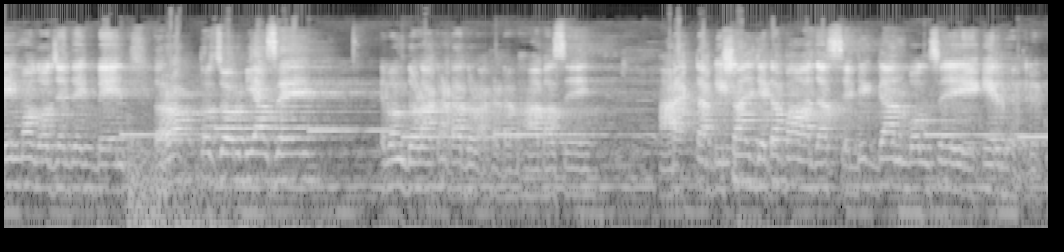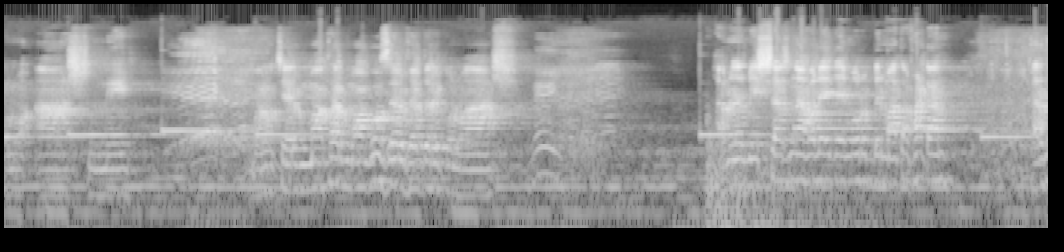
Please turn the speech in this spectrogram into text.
এই মগজে দেখবেন রক্ত চর্বি আছে এবং দড়া কাটা ভাব আছে। আর একটা বিষয় যেটা পাওয়া যাচ্ছে, বিজ্ঞান বলছে এর ভেতরে কোনো আঁশ নেই। এর মাথার মগজের ভেতরে কোনো আঁশ আপনার বিশ্বাস না হলে যে মুরব্বীর মাথা ফাটান। কারণ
